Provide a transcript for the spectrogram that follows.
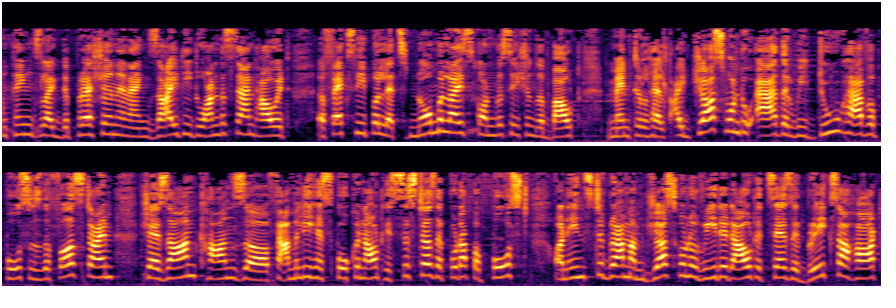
on things like depression and anxiety to understand how it affects people let's normalize conversations about mental health i just want to add that we do have a post this is the first time Shahzan Khan's uh, family has spoken out his sisters have put up a post on Instagram i'm just going to read it out it says it breaks our heart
